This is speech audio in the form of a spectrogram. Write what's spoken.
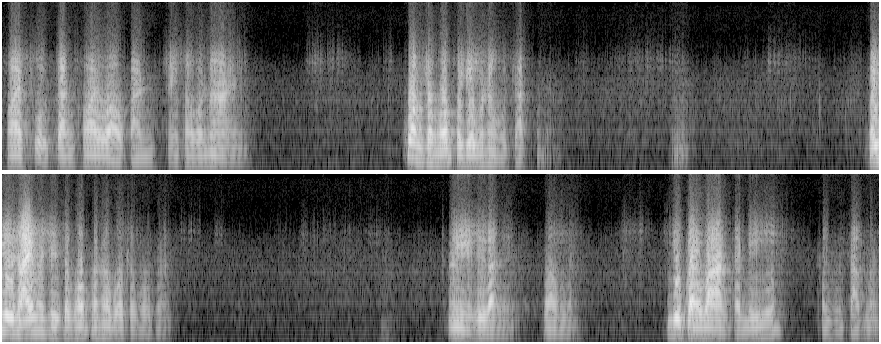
คอยพูดกันคอยว่ากันให้ภาวนาความสงบประโยชน์มันหูจักไปอยู่ไหนมันสิสงบมันเท่าบ่สงบนะ นี่คือกันว่ามันอยู่ไกลบ้านแต่ดีอยู่คนหูจักมัน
